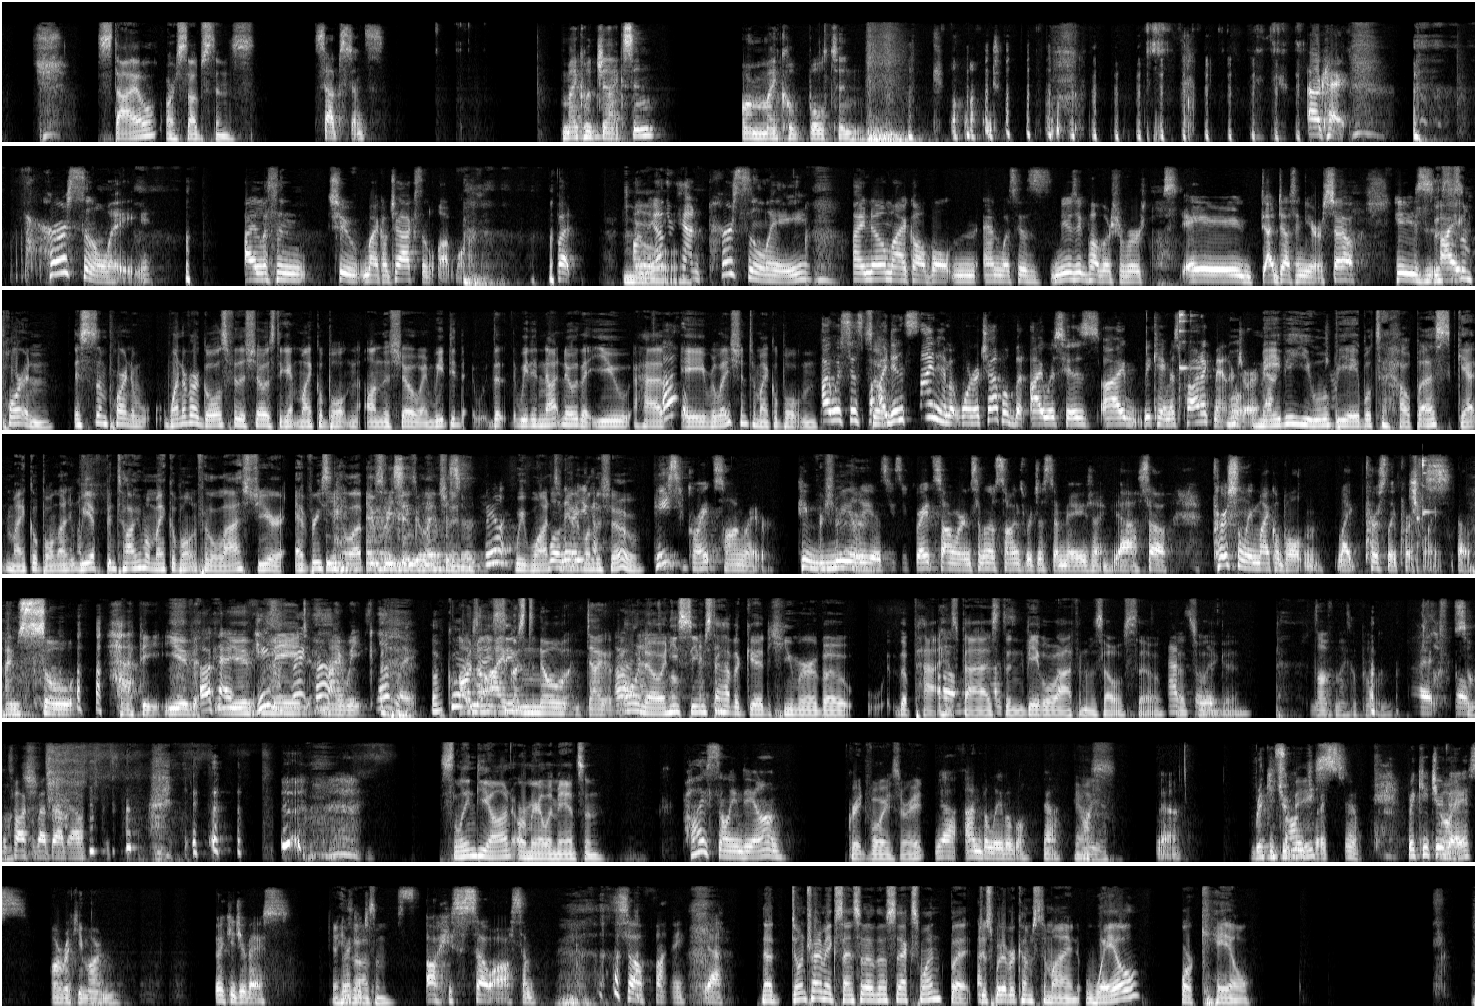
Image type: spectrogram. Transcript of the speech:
Style or substance? substance. Michael Jackson or Michael Bolton? God. okay. Personally, I listen to Michael Jackson a lot more. But on the other hand, personally, I know Michael Bolton and was his music publisher for a, a dozen years. So he's This I, is important. This is important. One of our goals for the show is to get Michael Bolton on the show, and we did. Th- we did not know that you have Oh. a relation to Michael Bolton. I was his. So- I didn't sign him at Warner Chappell, but I was his. I became his product manager. Well, maybe you will be able to help us get Michael Bolton. on. We have been talking about Michael Bolton for the last year. Every single Yeah, episode. every single episode. Really? We want Well, to get him on go. the show. He's a great songwriter. He For really sure. is. He's a great songwriter, and some of those songs were just amazing. Yeah. So, personally, Michael Bolton, like personally, personally. So. I'm so happy. You've Okay. you've He's made my week. He's lovely. Of course. Oh no, I've got to- no doubt about Oh that. no, and he seems to have a good humor about the pa- his Oh, past and be able to laugh at himself. So that's really good. love Michael Bolton. All right, cool. So we'll much. talk about that after. Celine Dion or Marilyn Manson? Probably Celine Dion. Great voice, right? Yeah, unbelievable. Yeah, Oh, Yes. yeah. Ricky Song Gervais too. Ricky Gervais. or Ricky Martin? Ricky Gervais. Yeah, he's Ricky awesome. Oh, he's so awesome. so funny. Yeah. Now, don't try to make sense out of this next one, but just whatever comes to mind. Whale or kale?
